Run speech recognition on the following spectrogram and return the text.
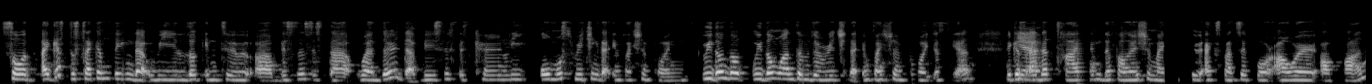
So I guess the second thing that we look into uh, business is that whether that business is currently almost reaching that inflection point. We don't, don't we don't want them to reach that inflection point just yet because yeah. at that time the valuation might be too expensive for our, our fund.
